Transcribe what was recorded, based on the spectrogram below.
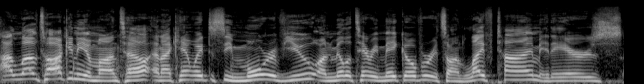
I love talking to you, Montel, and I can't wait to see more of you on Military Makeover. It's on Lifetime. It airs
